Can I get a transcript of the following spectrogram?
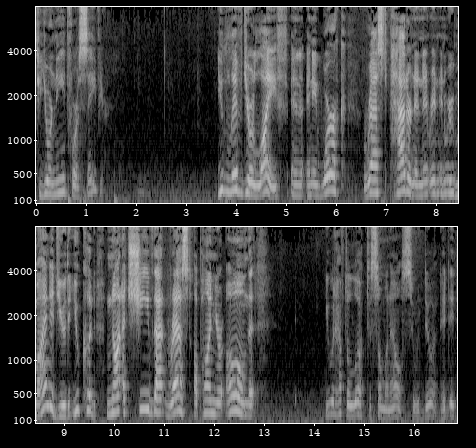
to your need for a Savior. You lived your life in, in a work rest pattern, and it, and it reminded you that you could not achieve that rest upon your own, that you would have to look to someone else who would do it. It, it,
